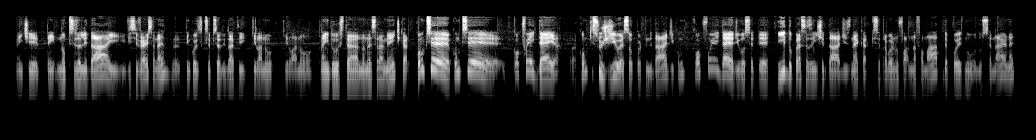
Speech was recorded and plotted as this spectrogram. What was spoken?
a gente tem, não precisa lidar e, e vice-versa, né, tem coisas que você precisa lidar que, que lá no que lá no, na indústria não necessariamente, cara. Como que você, como que você, qual que foi a ideia como que surgiu essa oportunidade? Como, qual foi a ideia de você ter ido para essas entidades, né, cara? Porque você trabalhou no, na FAMATO, depois no, no Senar, né?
